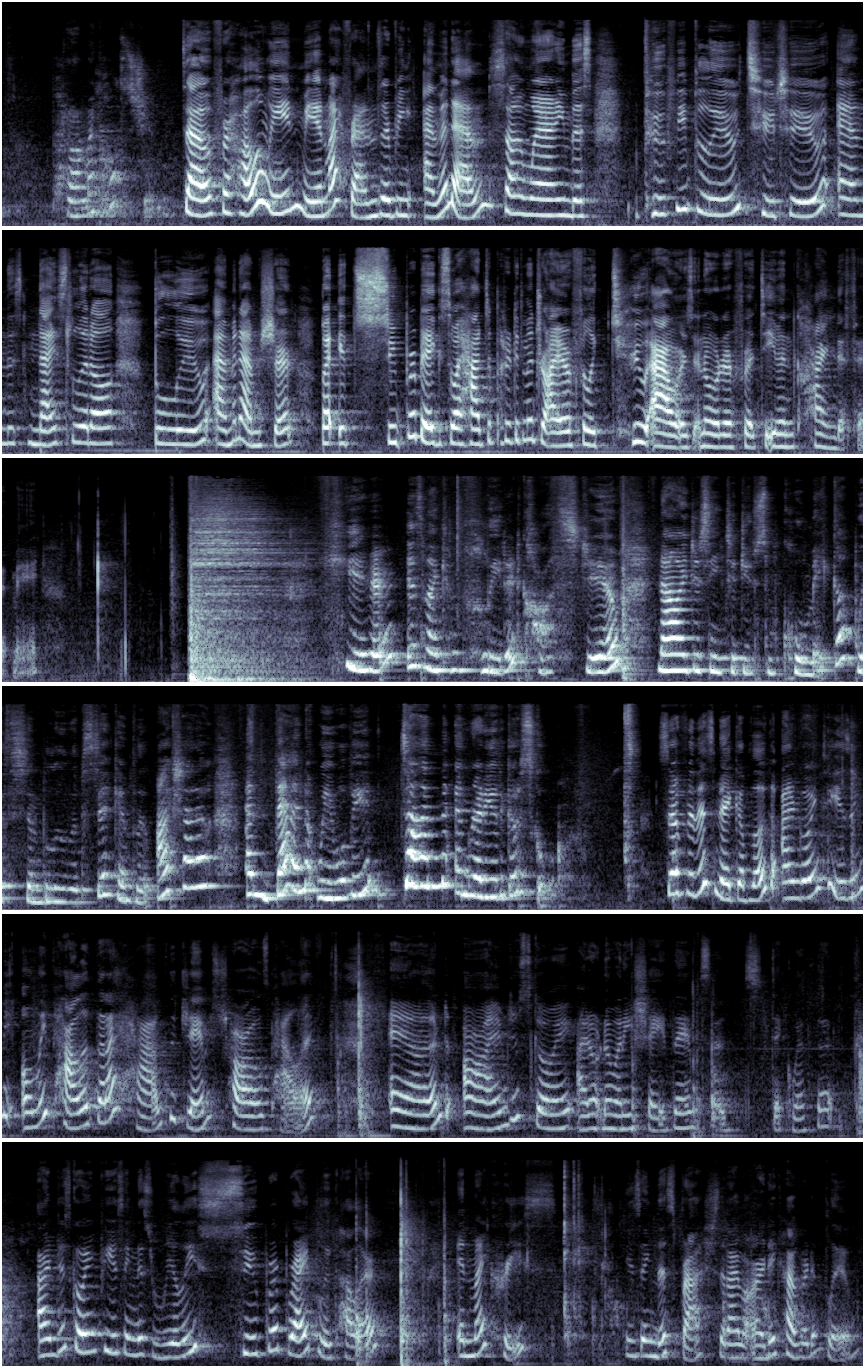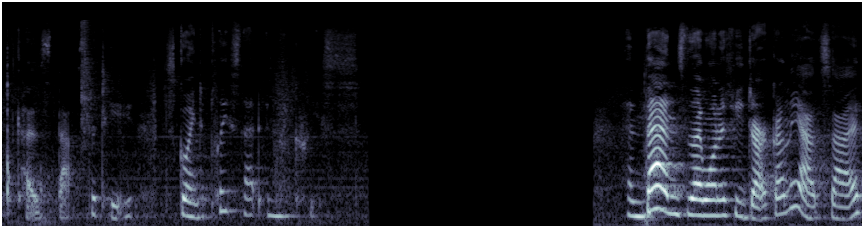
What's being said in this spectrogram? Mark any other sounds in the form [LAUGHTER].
put on my costume. So for Halloween, me and my friends are being M&M's. So I'm wearing this poofy blue tutu and this nice little blue M&M shirt, but it's super big, so I had to put it in the dryer for like two hours in order for it to even kind of fit me. Here is my completed costume. Now I just need to do some cool makeup with some blue lipstick and blue eyeshadow, and then we will be done and ready to go to school. So for this makeup look, I'm going to be using the only palette that I have, the James Charles palette. And I'm just going, I don't know any shade names, so stick with it. I'm just going to be using this really super bright blue color in my crease using this brush that I've already covered in blue because that's the tea. Just going to place that in my crease. And then, since I want it to be dark on the outside,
